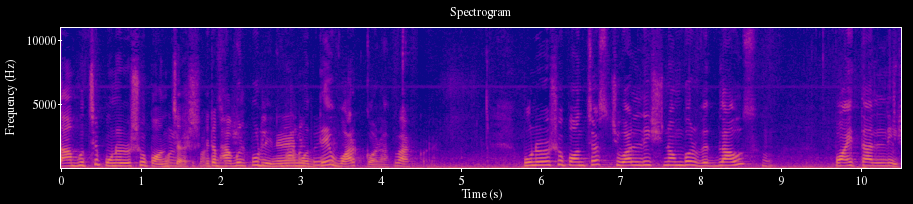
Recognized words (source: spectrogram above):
দাম হচ্ছে পনেরোশো পঞ্চাশ। এটা ভাগলপুর লিনেনের মধ্যে ওয়ার্ক করা। ওয়ার্ক করা। পনেরোশো পঞ্চাশ চুয়াল্লিশ নম্বর উইথ ব্লাউজ পঁয়তাল্লিশ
